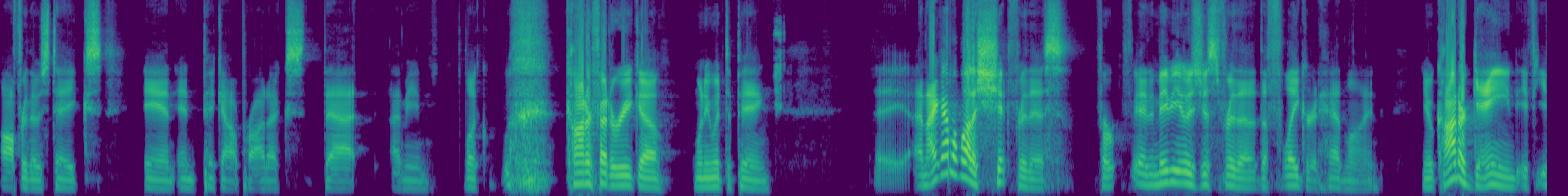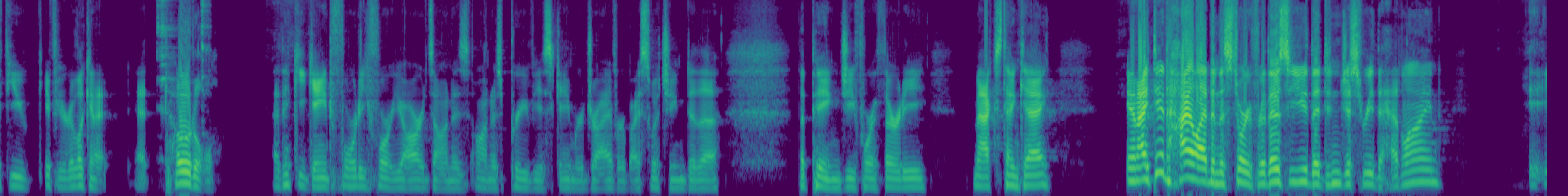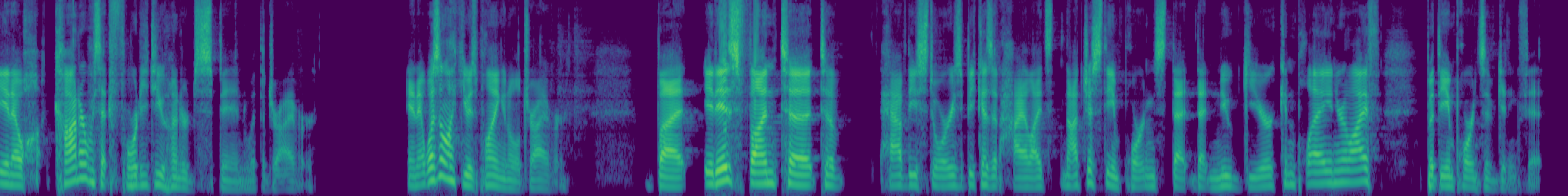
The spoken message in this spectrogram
offer those takes and and pick out products that i mean look connor federico when he went to ping eh, and i got a lot of shit for this for and maybe it was just for the the flagrant headline. You know connor gained if if you if you're looking at at total i think he gained 44 yards on his on his previous gamer driver by switching to the the ping g430 max 10K. And I did highlight in the story for those of you that didn't just read the headline, you know, Connor was at 4,200 spin with the driver. And it wasn't like he was playing an old driver, but it is fun to, to have these stories because it highlights not just the importance that that new gear can play in your life, but the importance of getting fit.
